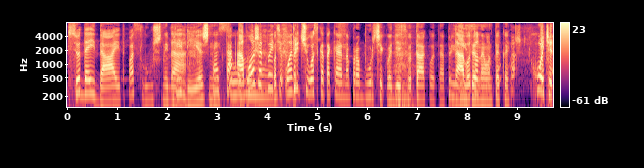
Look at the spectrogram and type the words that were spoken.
все доедает, послушный, Да. прилежный. Посуду Так? А может быть, Вот он Прическа такая на проборчик вот здесь вот так вот, а, Да, вот он- он такой. хочет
